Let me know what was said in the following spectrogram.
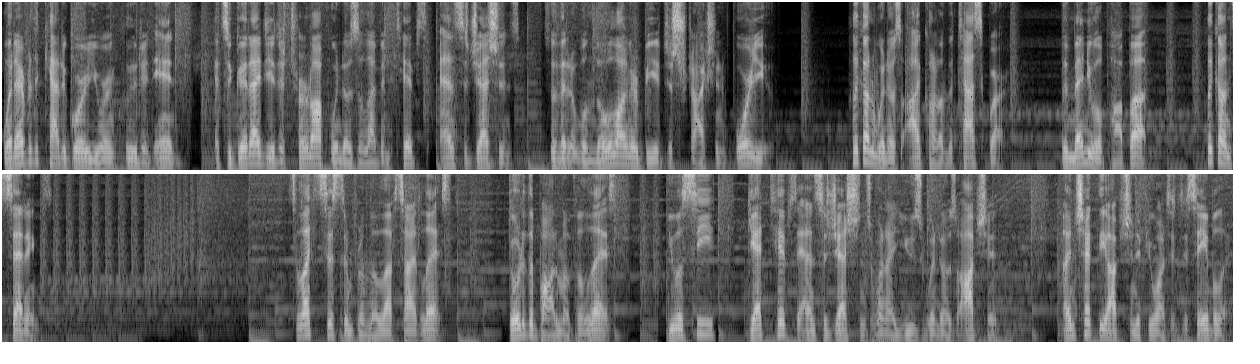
Whatever the category you are included in, it's a good idea to turn off Windows 11 tips and suggestions so that it will no longer be a distraction for you. Click on Windows icon on the taskbar. The menu will pop up. Click on Settings. Select System from the left side list. Go to the bottom of the list. You will see Get Tips and Suggestions when I use Windows option. Uncheck the option if you want to disable it.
